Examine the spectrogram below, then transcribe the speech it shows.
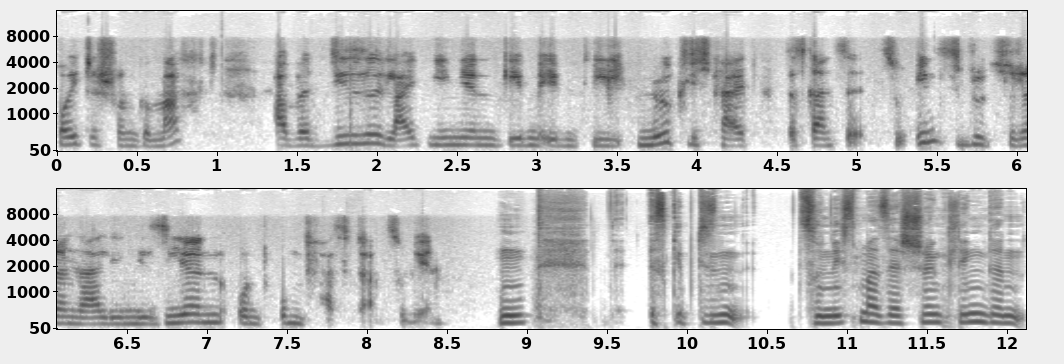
heute schon gemacht, aber diese Leitlinien geben eben die Möglichkeit, das Ganze zu institutionalisieren und umfassender anzugehen. Hm. Es gibt diesen zunächst mal sehr schön klingenden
